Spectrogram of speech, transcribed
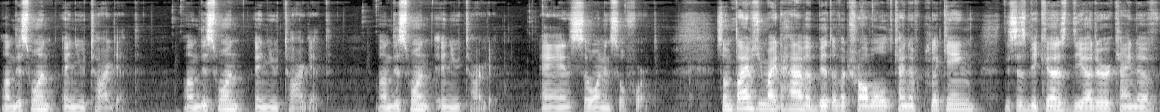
On this one, a new target. On this one, a new target. On this one, a new target. And so on and so forth. Sometimes you might have a bit of a trouble kind of clicking. This is because the other kind of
